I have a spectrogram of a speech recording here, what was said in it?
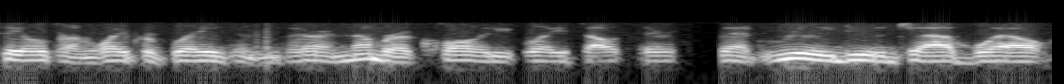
sales on wiper blades, and there are a number of quality blades out there that really do the job well.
